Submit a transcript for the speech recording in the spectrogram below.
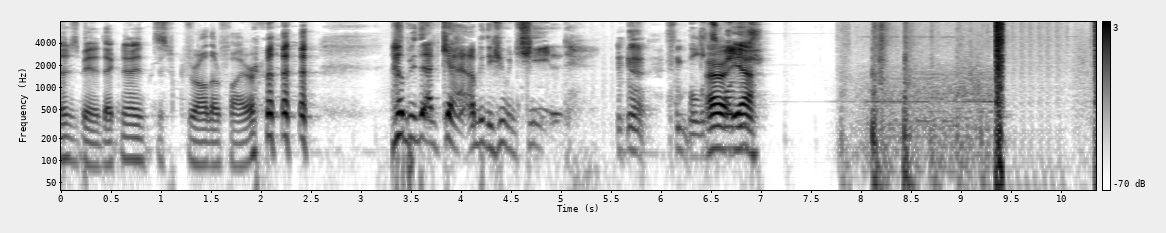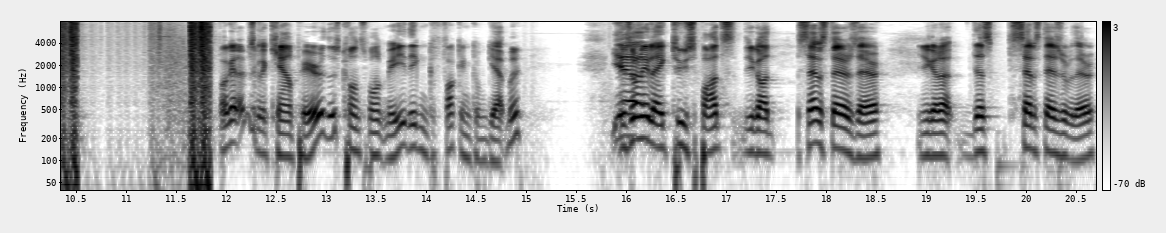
I'm just being a dick now. Just draw their fire. I'll be that guy. I'll be the human shield. Bullet All right, sponge. yeah. Fuck it, I'm just gonna camp here. Those cunts want me. They can fucking come get me. Yeah. There's only like two spots. You got a set of stairs there, and you got a, this set of stairs over there.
